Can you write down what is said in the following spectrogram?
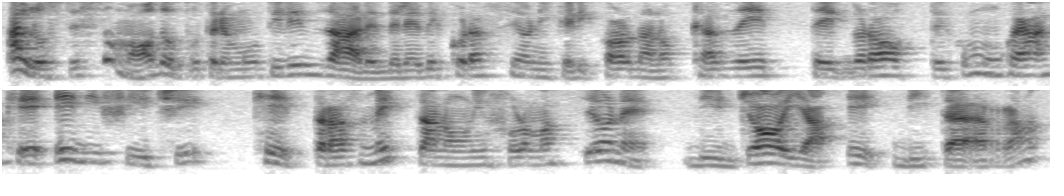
Allo stesso modo potremmo utilizzare delle decorazioni che ricordano casette, grotte, comunque anche edifici che trasmettano un'informazione di gioia e di terra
